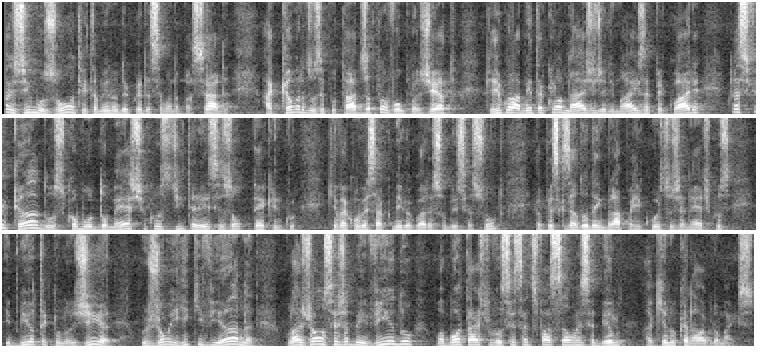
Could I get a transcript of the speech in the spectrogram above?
Nós vimos ontem, também no decorrer da semana passada, a Câmara dos Deputados aprovou um projeto que regulamenta a clonagem de animais na pecuária, classificando-os como domésticos de interesses ou técnico. Quem vai conversar comigo agora sobre esse assunto é o pesquisador da Embrapa Recursos Genéticos e Biotecnologia, o João Henrique Viana. Olá, João, seja bem-vindo. Uma boa tarde para você, satisfação recebê-lo aqui no canal AgroMais.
